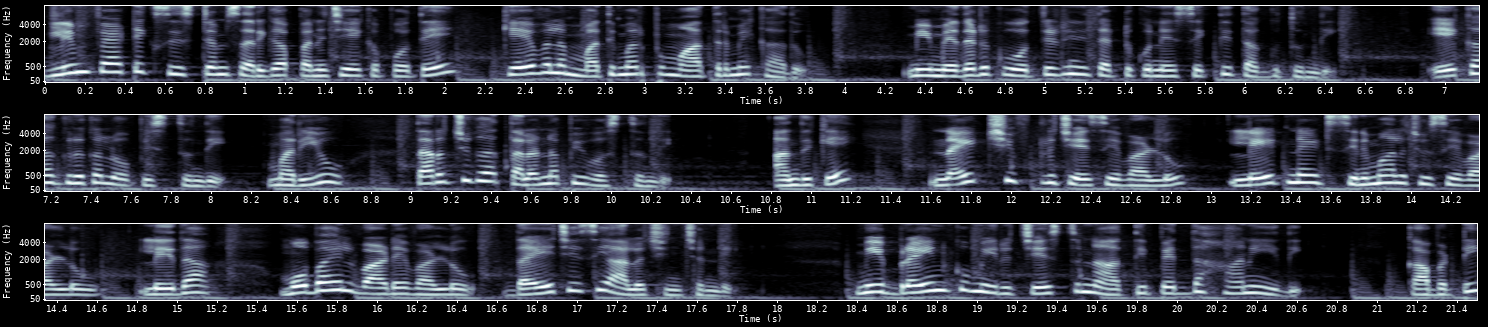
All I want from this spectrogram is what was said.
గ్లింఫాటిక్ సిస్టమ్ సరిగా పనిచేయకపోతే కేవలం మతిమర్పు మాత్రమే కాదు మీ మెదడుకు ఒత్తిడిని తట్టుకునే శక్తి తగ్గుతుంది ఏకాగ్రత లోపిస్తుంది మరియు తరచుగా తలనొప్పి వస్తుంది. అందుకే నైట్ షిఫ్ట్లు చేసేవాళ్ళు లేట్ నైట్ సినిమాలు చూసేవాళ్ళు లేదా మొబైల్ వాడేవాళ్ళు దయచేసి ఆలోచించండి. మీ బ్రెయిన్కు మీరు చేస్తున్న అతిపెద్ద హాని ఇది. కాబట్టి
